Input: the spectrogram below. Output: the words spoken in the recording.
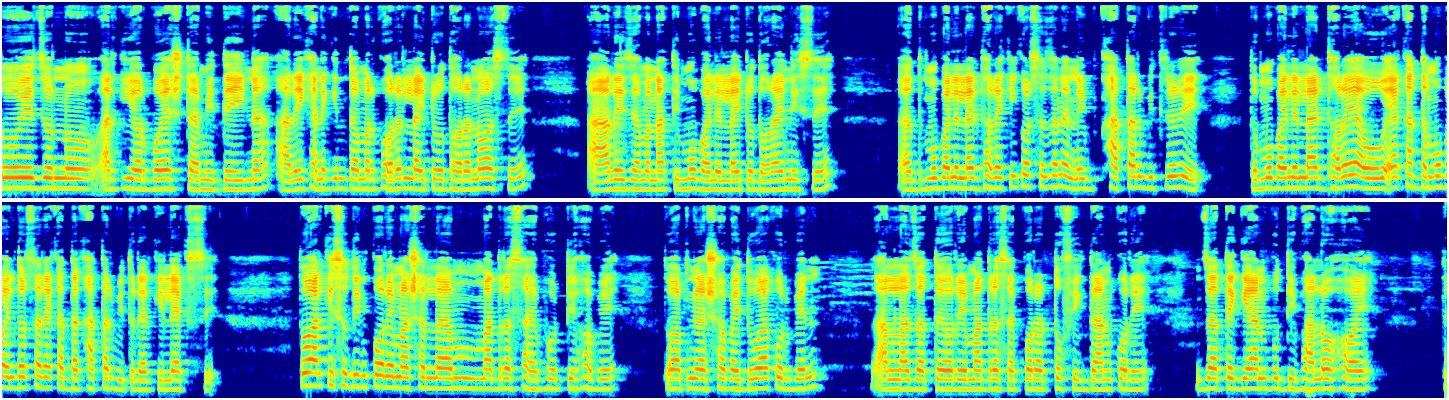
তো এই জন্য আর কি ওর বয়সটা আমি দেই না। আর এখানে কিন্তু আমার ঘরের লাইটও ধরানো আছে। আর এই যে আমার নাতি মোবাইলের লাইটও ধরাই নিছে। মোবাইলের লাইট ধরে কি করছে জানেন? এই খাতার ভিতরে তো মোবাইলের লাইট ধরে ও এক আধা মোবাইল ধরছে আর এক আধা খাতার ভিতরে আর কি লেখছে। তো আর কিছুদিন পরে মাসাল্লাহ মাদ্রাসায় ভর্তি হবে। তো আপনারা সবাই দোয়া করবেন। আল্লাহ যাতে ওরে মাদ্রাসায় পড়ার তৌফিক দান করে, যাতে জ্ঞান বুদ্ধি ভালো হয়। তো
